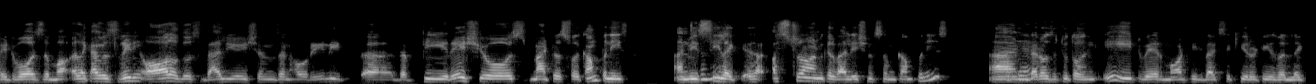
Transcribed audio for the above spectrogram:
it was a, like i was reading all of those valuations and how really uh, the p ratios matters for companies and we mm-hmm. see like uh, astronomical valuation of some companies and okay. that was in 2008 where mortgage-backed securities were like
